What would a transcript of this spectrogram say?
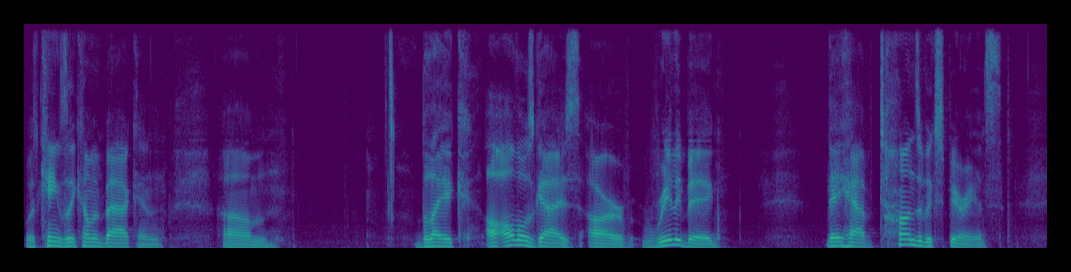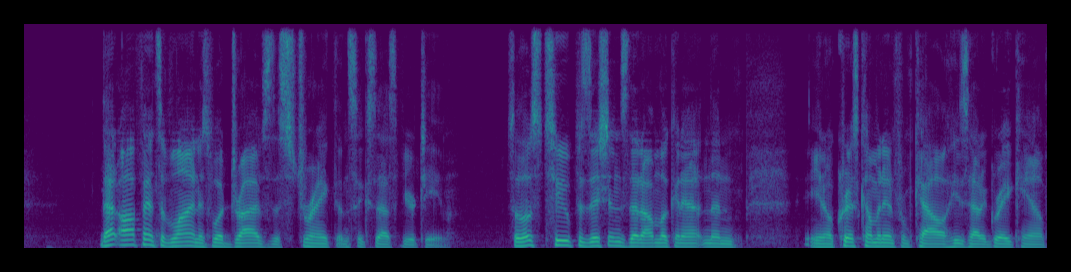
with Kingsley coming back and um, Blake, all, all those guys are really big. They have tons of experience. That offensive line is what drives the strength and success of your team. So those two positions that I'm looking at, and then you know Chris coming in from Cal, he's had a great camp.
